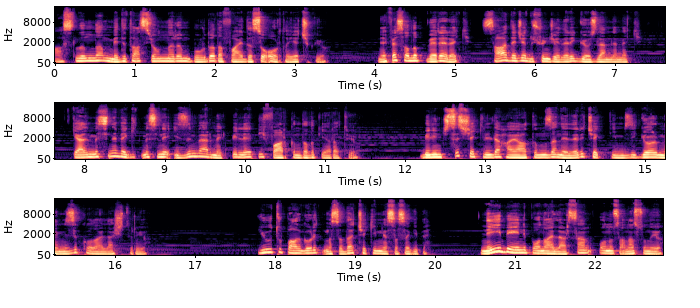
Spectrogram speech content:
Aslında meditasyonların burada da faydası ortaya çıkıyor. Nefes alıp vererek sadece düşünceleri gözlemlemek, gelmesine ve gitmesine izin vermek bile bir farkındalık yaratıyor. Bilinçsiz şekilde hayatımıza neleri çektiğimizi görmemizi kolaylaştırıyor. YouTube algoritması da çekim yasası gibi. Neyi beğenip onaylarsan onu sana sunuyor.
